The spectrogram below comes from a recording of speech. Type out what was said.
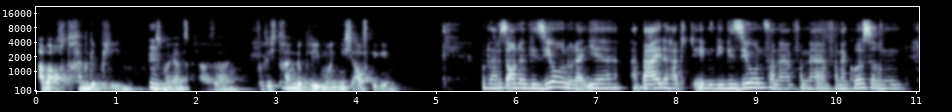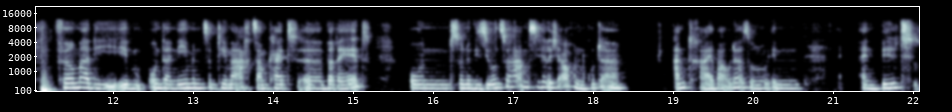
aber auch dran geblieben, muss mhm. man ganz klar sagen. Wirklich dran geblieben und nicht aufgegeben. Und du hattest auch eine Vision oder ihr beide hattet eben die Vision von einer, von einer, von einer größeren Firma, die eben Unternehmen zum Thema Achtsamkeit äh, berät. Und so eine Vision zu haben, ist sicherlich auch ein guter Antreiber, oder? So im, ein Bild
